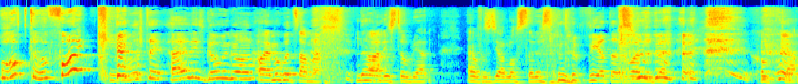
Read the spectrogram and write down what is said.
What the fuck? What the hell is going on? Ja, men skitsamma. Nu har jag historien. Även fast jag låtsades som du vet att jag var lite chockad.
